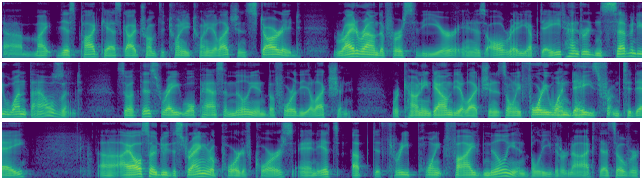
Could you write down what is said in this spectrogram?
uh, my this podcast, God Trump the 2020 election, started right around the first of the year and is already up to 871,000. So at this rate, we'll pass a million before the election. We're counting down the election. It's only 41 days from today. Uh, I also do the Strang report, of course, and it's up to 3.5 million, believe it or not. That's over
